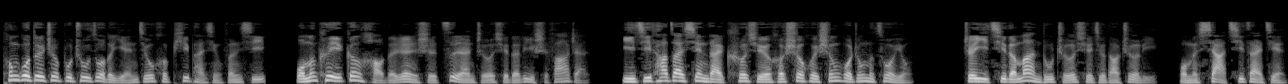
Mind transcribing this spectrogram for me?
通过对这部著作的研究和批判性分析，我们可以更好地认识自然哲学的历史发展，以及它在现代科学和社会生活中的作用。这一期的慢读哲学就到这里，我们下期再见。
